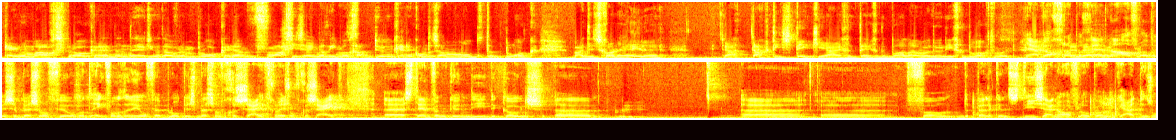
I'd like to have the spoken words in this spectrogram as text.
kijk, normaal gesproken, hè, dan heeft iemand over een blok... en dan verwacht je zo dat iemand gaat dunken... en dan komt er zo'n monsterblok. Maar het is gewoon een hele... Ja, tactisch tikje eigenlijk tegen de bal aan, waardoor die geblokt wordt. Ja, wel grappig hè. Na afloop is er best wel veel, want ik vond het een heel vet blok. Er is best wel gezeik geweest, of gezeik. Eh Stan Van Gundy, de coach ehm, eh, eh, van de Pelicans, die zei na afloop ook, ja, is 100%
